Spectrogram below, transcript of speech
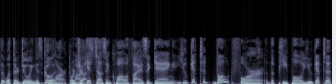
that what they're doing is good Mark, or Mark, just. it doesn't qualify as a gang. You get to vote for the people. You get to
